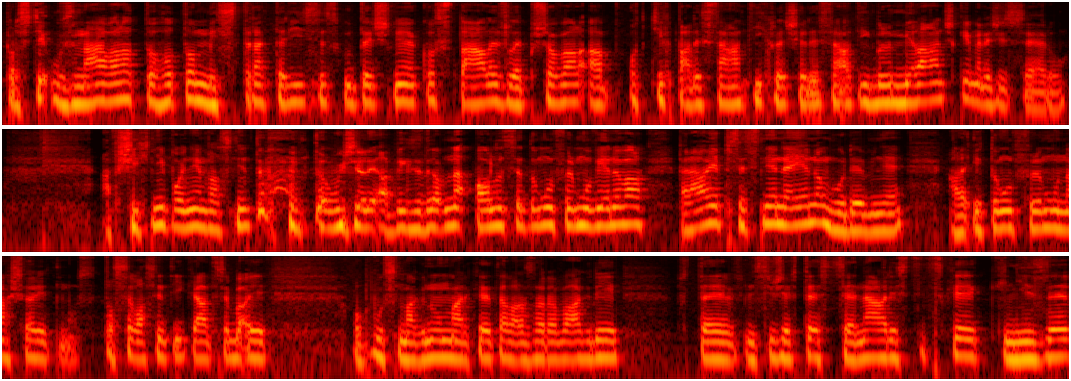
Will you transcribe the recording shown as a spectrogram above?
prostě uznávala tohoto mistra, který se skutečně jako stále zlepšoval a od těch 50. let, 60. byl miláčkem režiséru a všichni po něm vlastně to toužili, abych zrovna on se tomu filmu věnoval právě přesně nejenom hudebně, ale i tomu filmu Naše rytmus. To se vlastně týká třeba i opus Magnum Markéta Lazarová, kdy v té, myslím, že v té scénaristické knize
